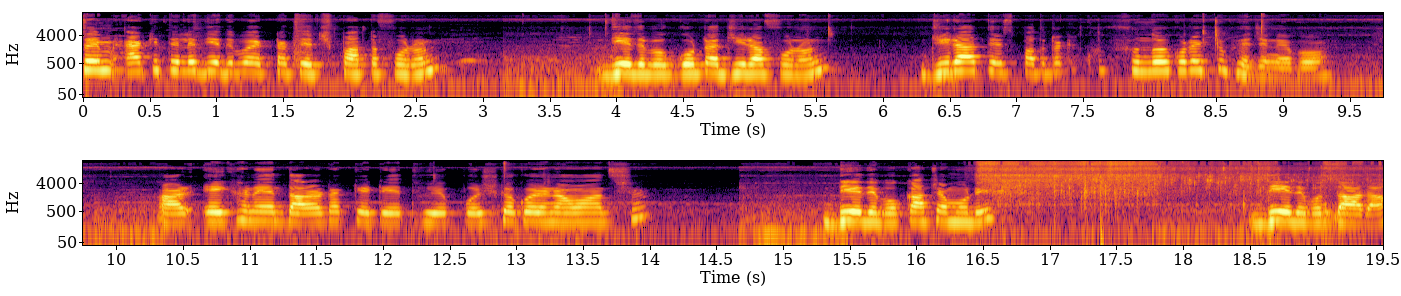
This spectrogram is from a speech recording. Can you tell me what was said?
সেম একই তেলে দিয়ে দেবো একটা তেজপাতা ফোড়ন। দিয়ে দেব গোটা জিরা ফোড়ন। জিরা তেজপাতাটাকে খুব সুন্দর করে একটু ভেজে নেব। আর এইখানে দাঁড়াটা কেটে ধুয়ে পরিষ্কার করে নেওয়া আছে। দিয়ে দেব কাঁচামরিচ। দিয়ে দেব দাঁড়া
